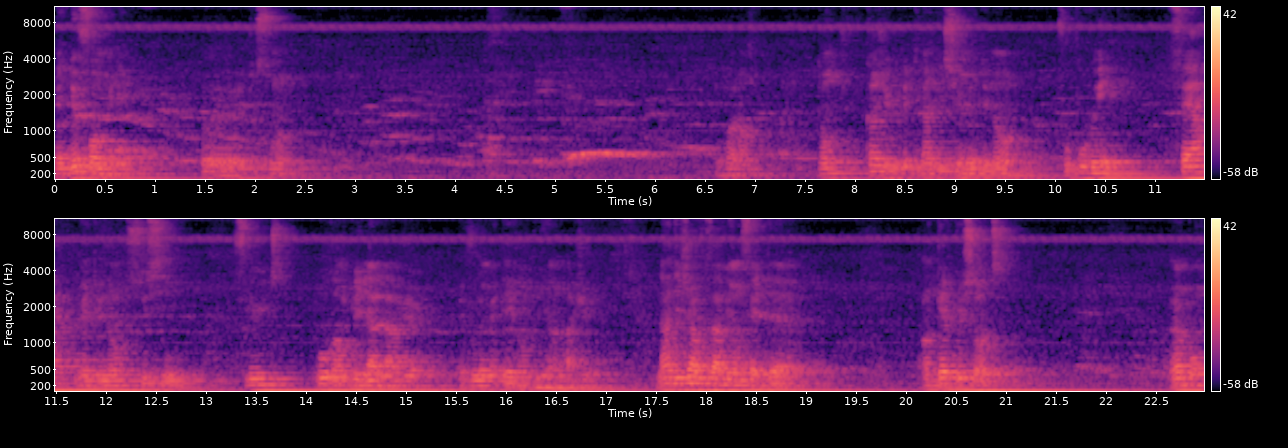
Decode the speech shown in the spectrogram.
les deux formulaires. Euh, doucement. Voilà. Donc, quand je clique là-dessus maintenant, vous pouvez faire maintenant ceci, fluide, ou remplir la largeur. Et vous le mettez rempli en largeur. En fait, euh, en quelque sorte, un bon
